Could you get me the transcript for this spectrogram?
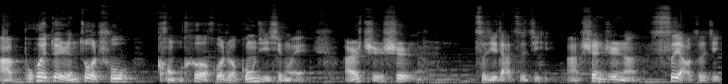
啊，不会对人做出恐吓或者攻击行为，而只是自己打自己啊，甚至呢撕咬自己。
